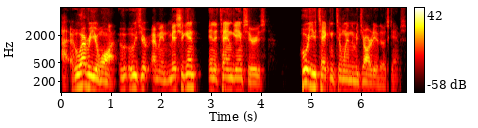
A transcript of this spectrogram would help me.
uh, whoever you want, who, who's your, I mean, Michigan in a 10 game series, who are you taking to win the majority of those games?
